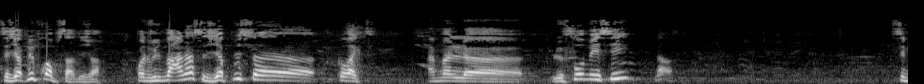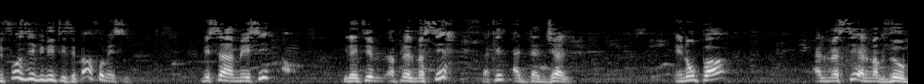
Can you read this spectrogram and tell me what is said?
C'est déjà plus propre, ça, déjà. Point de vue le marana, c'est déjà plus euh, correct. Le, euh, le, faux Messie, non. C'est une fausse divinité, c'est pas un faux Messie. Mais c'est un Messie, ah, il a été appelé le Masih, lakin Ad-Dajjal. Et non pas Al-Masih Al-Makzoub,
